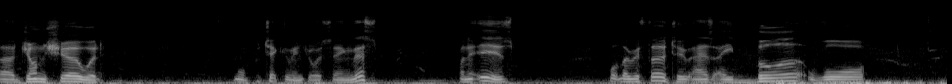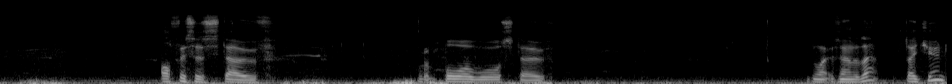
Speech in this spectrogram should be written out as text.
uh, John Sherwood will particularly enjoy seeing this. And it is what they refer to as a Boer War officer's stove or a Boer War stove. Like the sound of that? Stay tuned.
